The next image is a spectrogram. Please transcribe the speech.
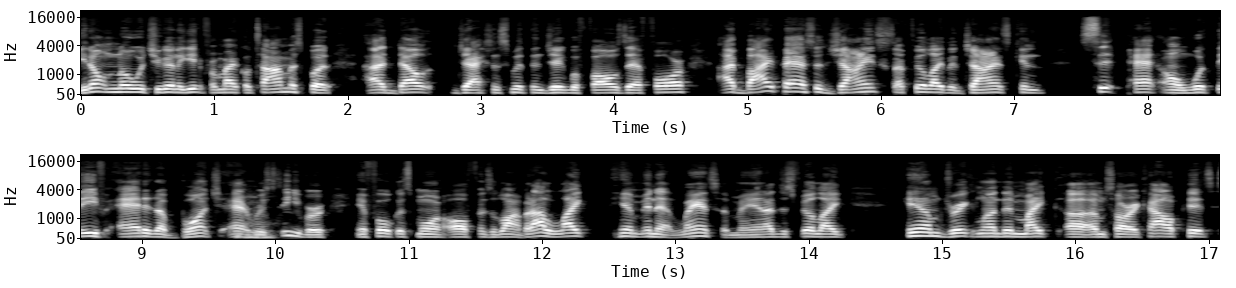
You don't know what you're going to get from Michael Thomas, but I doubt Jackson Smith-Njigba falls that far. I bypass the Giants because I feel like the Giants can – sit pat on what they've added a bunch at mm-hmm. receiver and focus more on offensive line. But I like him in Atlanta, man. I just feel like him, Drake London, Mike, uh, I'm sorry, Kyle Pitts,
